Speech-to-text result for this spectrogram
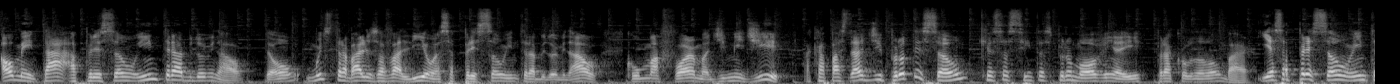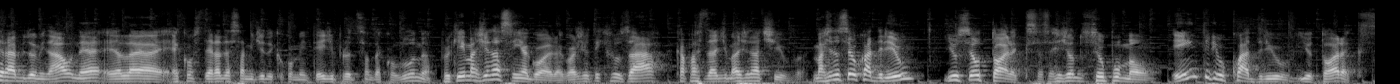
aumentar a pressão intraabdominal. Então, muitos trabalhos avaliam essa pressão intraabdominal como uma forma de medir a capacidade de proteção que essas cintas promovem aí para a coluna lombar. E essa pressão intraabdominal, né, ela é considerada essa medida que eu comentei de proteção da coluna, porque imagina assim agora, agora gente tem que usar capacidade imaginativa. Imagina o seu quadril e o seu tórax, essa região do seu pulmão. Entre o quadril e o tórax,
